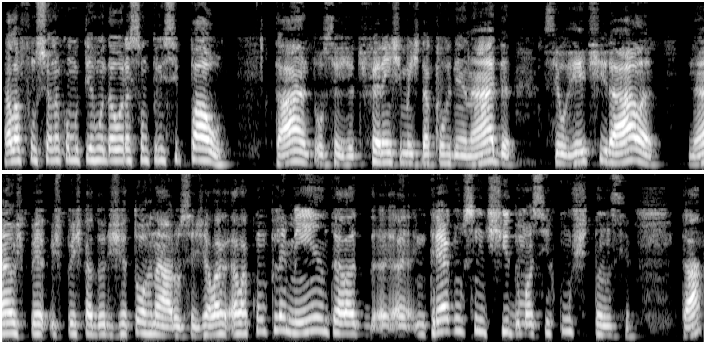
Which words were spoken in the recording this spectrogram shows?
ela funciona como termo da oração principal, tá? Ou seja, diferentemente da coordenada, se eu retirá-la né, os, pe os pescadores retornaram, ou seja, ela, ela complementa, ela uh, entrega um sentido, uma circunstância, tá?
